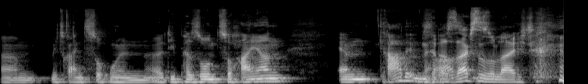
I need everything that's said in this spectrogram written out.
ähm, mit reinzuholen, äh, die Person zu hiren, ähm, Gerade im ja, Das sagst du so leicht.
